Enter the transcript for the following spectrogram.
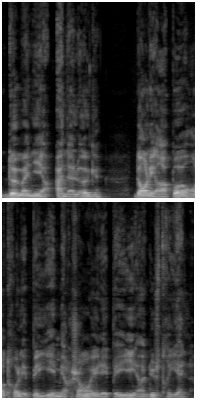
de manière analogue dans les rapports entre les pays émergents et les pays industriels.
